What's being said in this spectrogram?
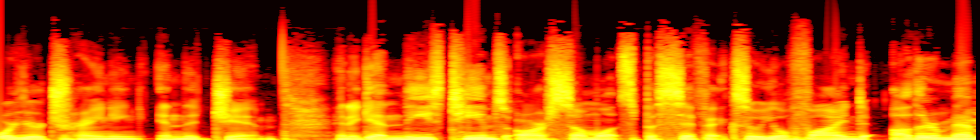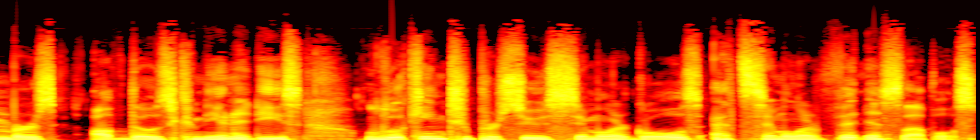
or you're training in the gym. And again, these teams are somewhat specific. So you'll find other members of those communities looking to pursue similar goals at similar fitness levels.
